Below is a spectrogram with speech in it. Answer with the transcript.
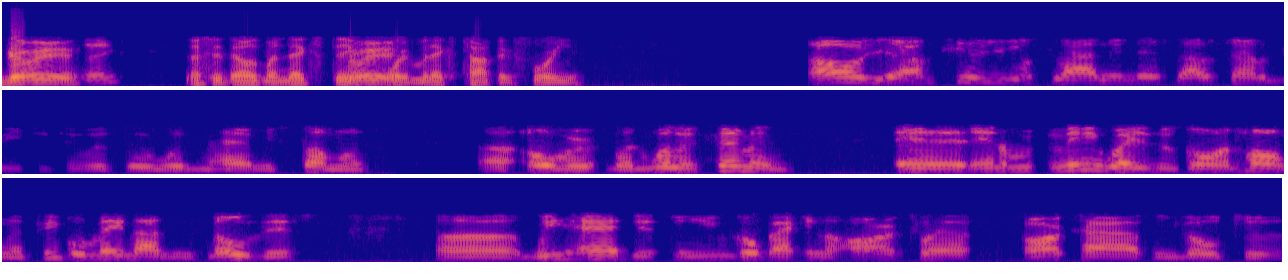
Go ahead. I said that was my next thing for you, my next topic for you. Oh yeah, I'm sure you're gonna slide in this. I was trying to beat you to it so it wouldn't have me stumbling uh, over. But Willie Simmons, in, in many ways, is going home, and people may not know this. Uh, we had this, and you can go back in the archive, archives and go to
